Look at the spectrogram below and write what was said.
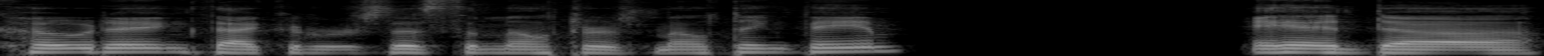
coating that could resist the melter's melting beam, and uh,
